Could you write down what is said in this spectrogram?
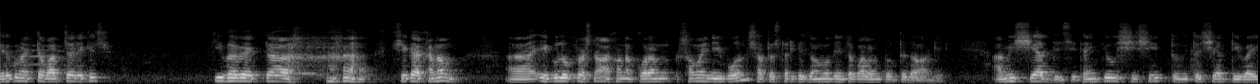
এরকম একটা বাচ্চা রেখেছ? কীভাবে একটা শিকা খানম এগুলো প্রশ্ন এখন করার সময় নেই বোন। সাতাশ তারিখে জন্মদিনটা পালন করতে দাও আগে। আমি শেয়ার দিছি। থ্যাংক ইউ শিশির তুমি তো শেয়ার দিবাই।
